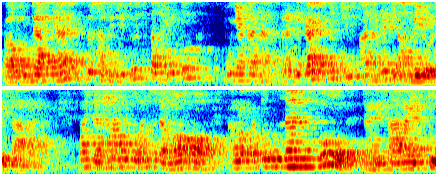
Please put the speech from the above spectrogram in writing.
uh, budaknya terus habis itu setelah itu punya anak. Berarti kan itu di, anaknya diambil oleh Sarah Padahal Tuhan sudah ngomong kalau keturunanmu dari Sarah itu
